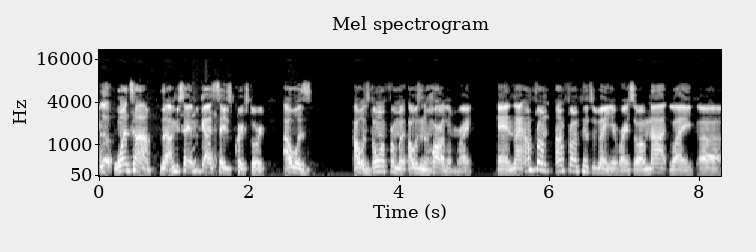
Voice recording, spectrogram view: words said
Look, one time, look, let me say, let me guys say this quick story. I was, I was going from, a, I was in Harlem, right? And like, I'm from, I'm from Pennsylvania, right? So I'm not like, uh,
